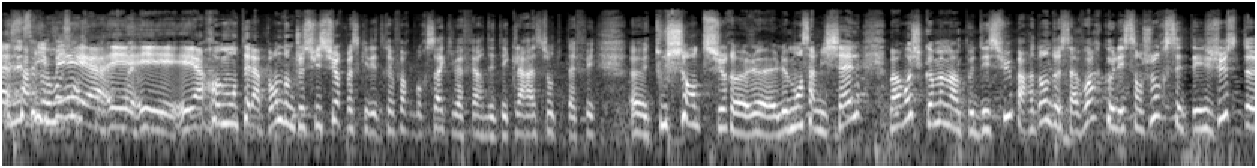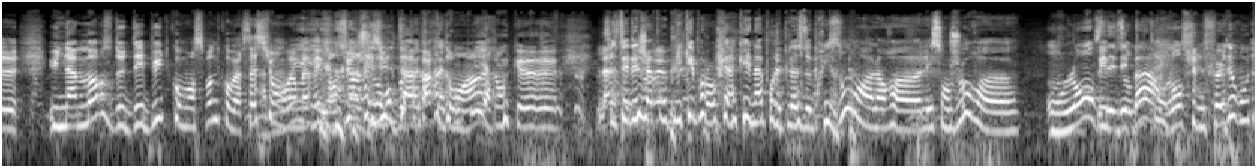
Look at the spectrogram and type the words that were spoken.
à s'arriver et, et, à remonter la pente. Donc je suis sûre, parce qu'il est très fort pour ça, qu'il va faire des déclarations tout à fait euh, touchantes sur euh, le, Mont Saint-Michel. Bah, moi, je suis quand même un peu déçue, pardon, de savoir que les 100 jours, c'était juste euh, une amorce de début de commencement de conversation. Ah bah on m'avait vendu un résultat, pardon. Hein. donc c'était déjà compliqué pendant le quinquennat pour les places de prison. Alors les 100 jours on lance des débats, on lance une feuille de route.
